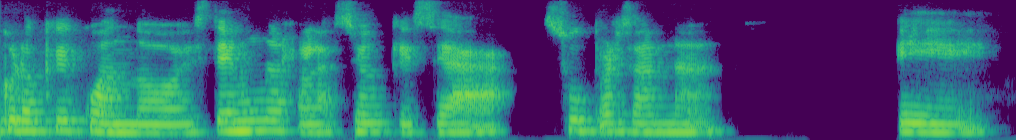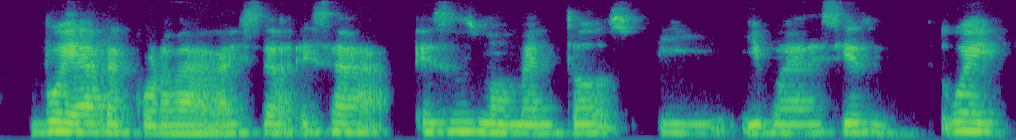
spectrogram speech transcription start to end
creo que cuando esté en una relación que sea súper sana, eh, voy a recordar esos momentos y, y voy a decir, güey,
